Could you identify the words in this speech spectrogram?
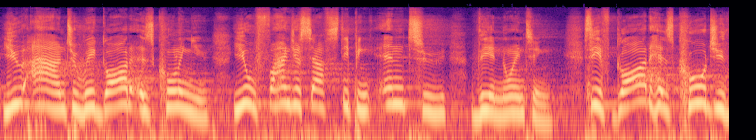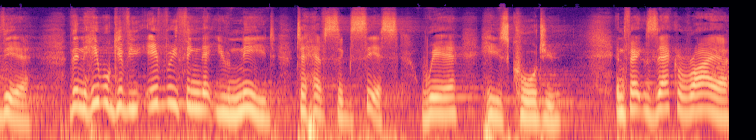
you are into where God is calling you, you'll find yourself stepping into the anointing. See, if God has called you there, then He will give you everything that you need to have success where He's called you. In fact, Zechariah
